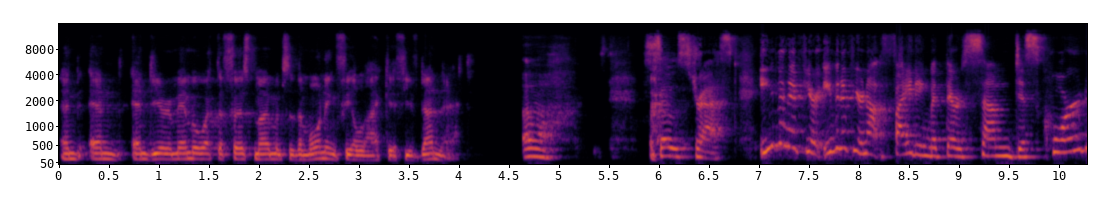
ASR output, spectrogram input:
And and and do you remember what the first moments of the morning feel like if you've done that? Oh, so stressed. even if you're even if you're not fighting, but there's some discord.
